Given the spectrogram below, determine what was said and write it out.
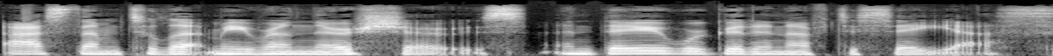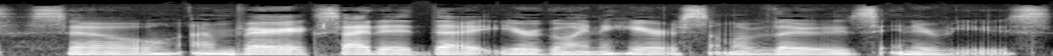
asked them to let me run their shows. And they were good enough to say yes. So I'm very excited that you're going to hear some of those interviews.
